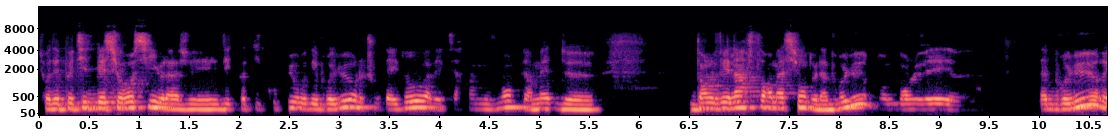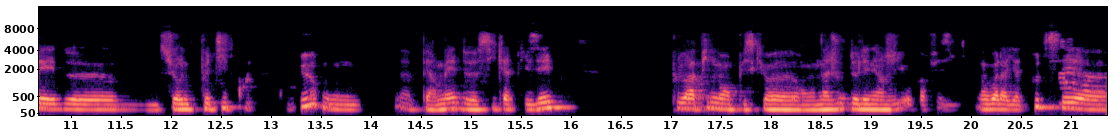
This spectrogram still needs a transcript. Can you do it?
sur des petites blessures aussi, voilà, j'ai des petites coupures ou des brûlures. Le Chutaido, avec certains mouvements, permettent de d'enlever l'information de la brûlure, donc d'enlever euh, la brûlure et de sur une petite coupure, on euh, permet de cicatriser plus rapidement puisqu'on ajoute de l'énergie au corps physique. Donc voilà, il y a toutes ces euh,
